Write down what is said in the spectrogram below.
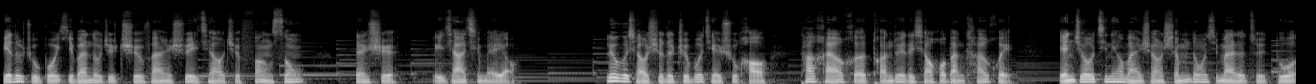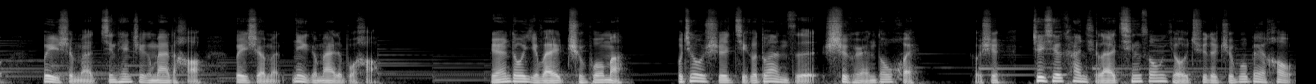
别的主播一般都去吃饭、睡觉、去放松，但是李佳琦没有。六个小时的直播结束后，他还要和团队的小伙伴开会。研究今天晚上什么东西卖的最多？为什么今天这个卖的好？为什么那个卖的不好？别人都以为直播嘛，不就是几个段子，是个人都会。可是这些看起来轻松有趣的直播背后，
